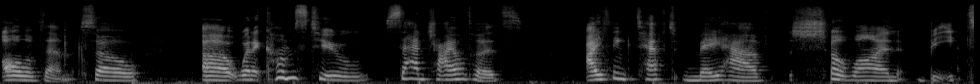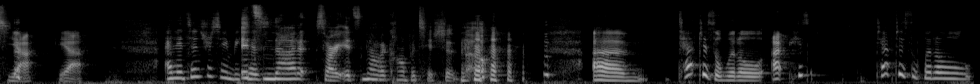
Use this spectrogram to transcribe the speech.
all of them. So, uh, when it comes to sad childhoods, I think Teft may have Shallan beat. Yeah, yeah. And it's interesting because It's not. Sorry, it's not a competition though. um, Teft is a little. Uh, he's Teft is a little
